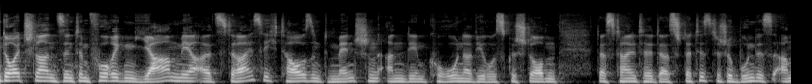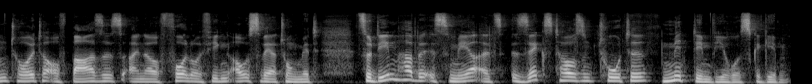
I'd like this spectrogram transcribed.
Deutschland sind im vorigen Jahr mehr als 30.000 Menschen an dem Coronavirus gestorben. Das teilte das Statistische Bundesamt heute auf Basis einer vorläufigen Auswertung mit. Zudem habe es mehr als 6.000 Tote mit dem Virus gegeben.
